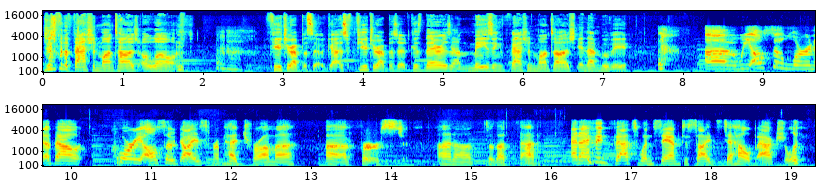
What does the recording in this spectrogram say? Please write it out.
just for the fashion montage alone. Future episode, guys. Future episode because there is an amazing fashion montage in that movie. Um, we also learn about Corey also dies from head trauma uh, first, and uh, so that's sad. And I think that's when Sam decides to help. Actually,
